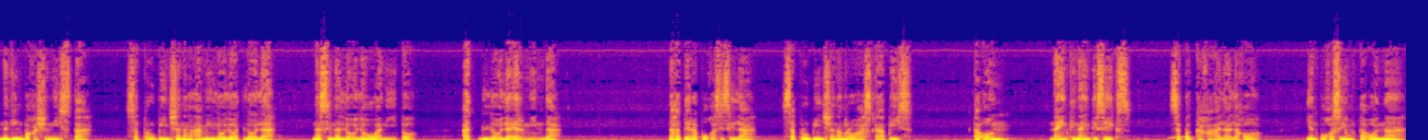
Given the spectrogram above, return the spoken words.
naging bakasyonista sa probinsya ng aming lolo at lola na sina Lolo Juanito at Lola Erminda. Nakatira po kasi sila sa probinsya ng Rojas Capiz. Taon 1996. Sa pagkakaalala ko, yan po kasi yung taon na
